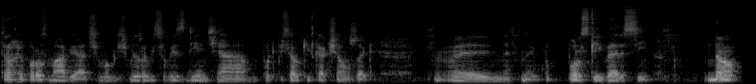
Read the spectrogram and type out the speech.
trochę porozmawiać, mogliśmy zrobić sobie zdjęcia, podpisał kilka książek yy, po- polskiej wersji. No,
